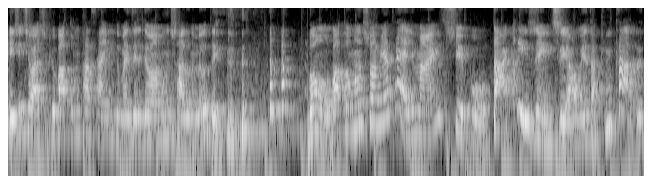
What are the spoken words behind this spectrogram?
E, gente, eu acho que o batom tá saindo, mas ele deu uma manchada no meu dedo. Bom, o batom manchou a minha pele, mas, tipo, tá aqui, gente. A unha tá pintada.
